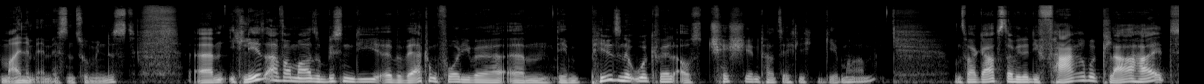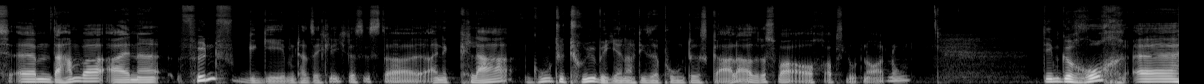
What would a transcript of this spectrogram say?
meinem Ermessen zumindest. Ähm, ich lese einfach mal so ein bisschen die äh, Bewertung vor, die wir ähm, dem Pilsener Urquell aus Tschechien tatsächlich gegeben haben. Und zwar gab es da wieder die Farbe Klarheit. Ähm, da haben wir eine 5 gegeben tatsächlich. Das ist da eine klar gute Trübe hier nach dieser Punkteskala. Also das war auch absolut in Ordnung. Dem Geruch, äh,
